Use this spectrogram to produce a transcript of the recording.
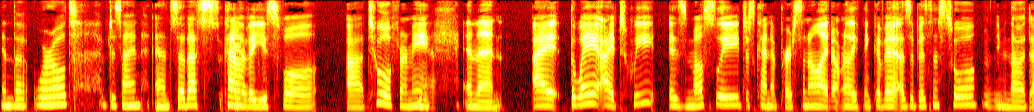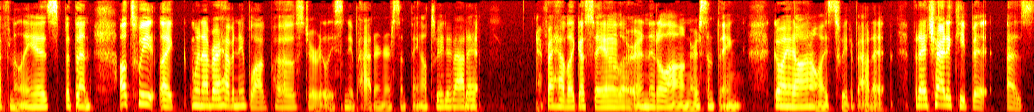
in the world of design. And so that's kind of a useful uh, tool for me. Yeah. And then I the way I tweet is mostly just kind of personal. I don't really think of it as a business tool, mm-hmm. even though it definitely is. But then I'll tweet like whenever I have a new blog post or release a new pattern or something, I'll tweet about it. If I have like a sale or a knit along or something going on, I'll always tweet about it. But I try to keep it as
